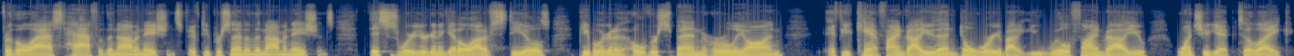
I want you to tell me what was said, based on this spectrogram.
for the last half of the nominations, 50% of the nominations. This is where you're going to get a lot of steals. People are going to overspend early on if you can't find value, then don't worry about it. You will find value once you get to like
